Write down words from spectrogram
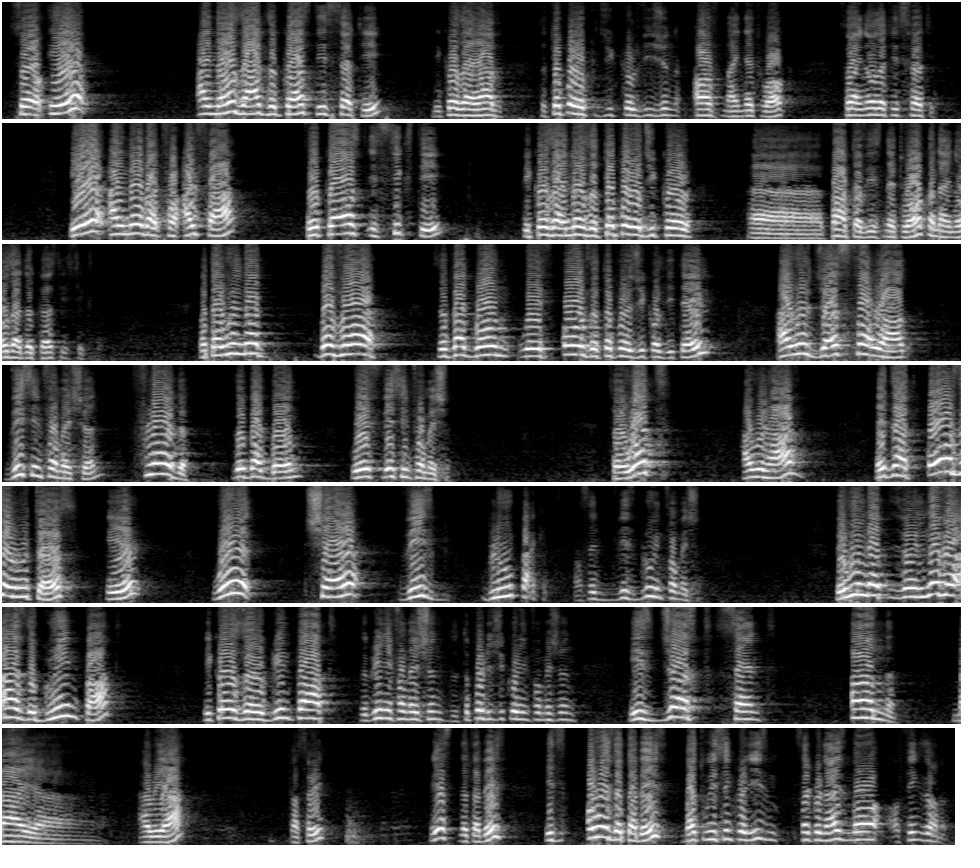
So here, I know that the cost is 30 because I have the topological vision of my network, so I know that it's 30. Here, I know that for alpha, the cost is 60 because I know the topological uh, part of this network, and I know that the cost is 60. But I will not bother the backbone with all the topological detail. I will just forward this information, flood the backbone with this information. So what I will have is that all the routers here will share this blue packet, or this blue information. They will, not, they will never have the green part, because the green part, the green information, the topological information, is just sent on my uh, area. Oh, sorry? Yes, database. It's always database, but we synchronize, synchronize more things on it.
